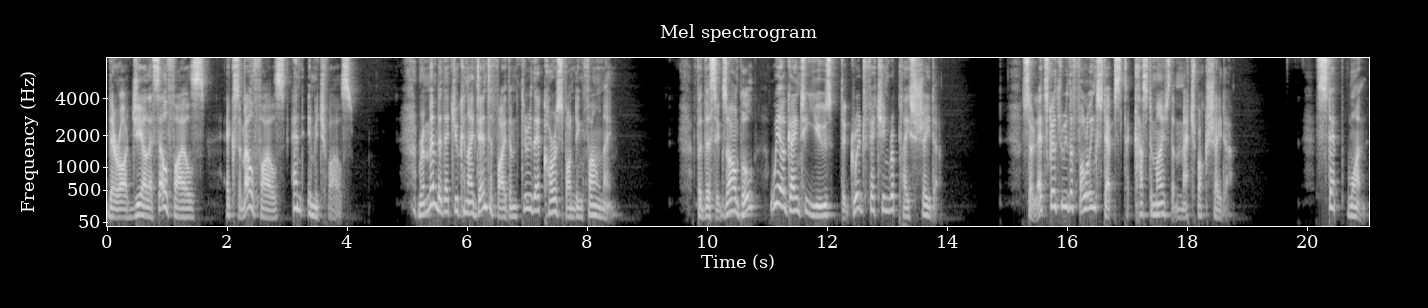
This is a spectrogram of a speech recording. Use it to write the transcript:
There are GLSL files, XML files, and image files. Remember that you can identify them through their corresponding file name. For this example, we are going to use the Grid Fetching Replace shader. So let's go through the following steps to customize the Matchbox shader. Step 1.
